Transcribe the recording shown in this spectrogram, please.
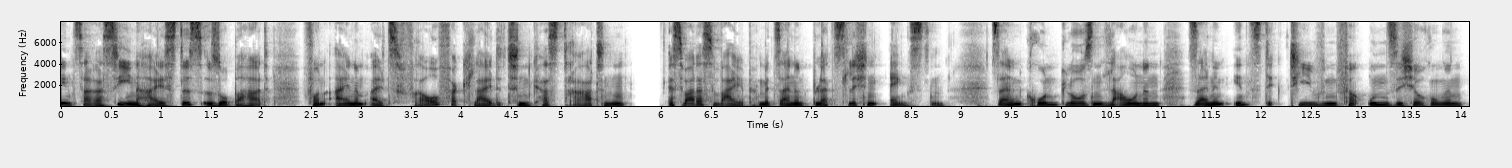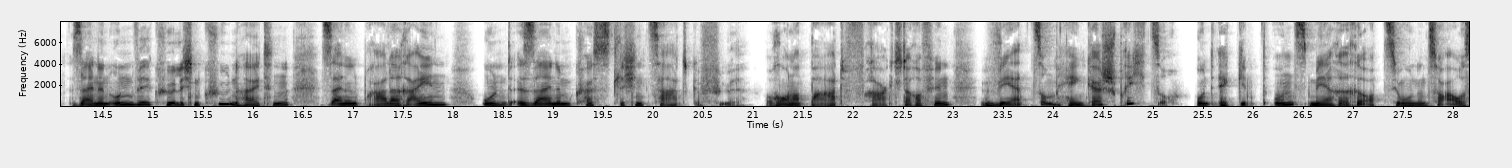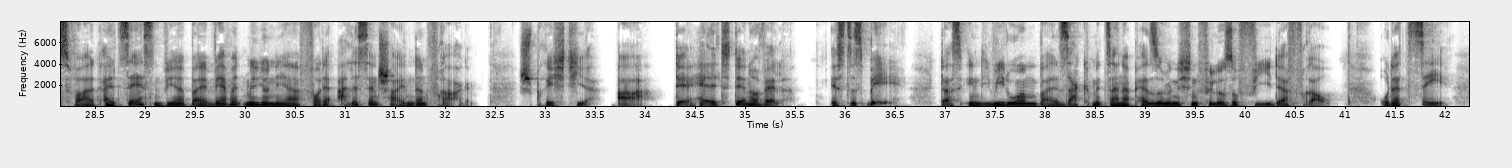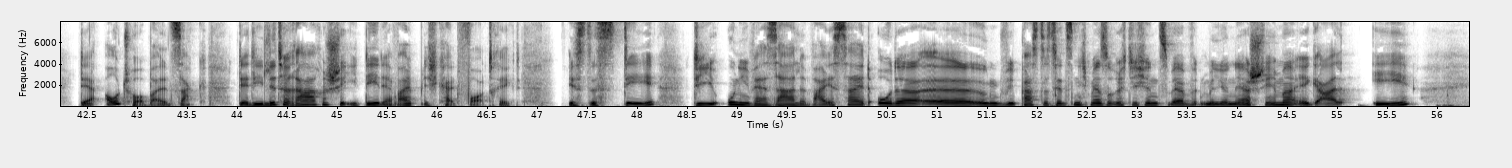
In Sarracin heißt es, so Barth, von einem als Frau verkleideten Kastraten, es war das Weib mit seinen plötzlichen Ängsten, seinen grundlosen Launen, seinen instinktiven Verunsicherungen, seinen unwillkürlichen Kühnheiten, seinen Prahlereien und seinem köstlichen Zartgefühl. Roland Barth fragt daraufhin, wer zum Henker spricht so? Und er gibt uns mehrere Optionen zur Auswahl, als säßen wir bei Wer wird Millionär vor der alles entscheidenden Frage. Spricht hier A, der Held der Novelle? Ist es B, das Individuum Balzac mit seiner persönlichen Philosophie der Frau? Oder C, der Autor Balzac, der die literarische Idee der Weiblichkeit vorträgt, ist es D, die universale Weisheit oder äh, irgendwie passt das jetzt nicht mehr so richtig ins Wer wird Millionär-Schema? Egal. E,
